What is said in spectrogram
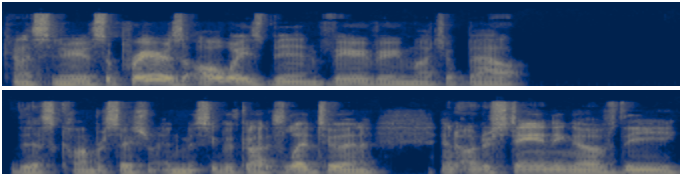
kind of scenario. So prayer has always been very, very much about this conversational intimacy with God. It's led to an, an understanding of the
